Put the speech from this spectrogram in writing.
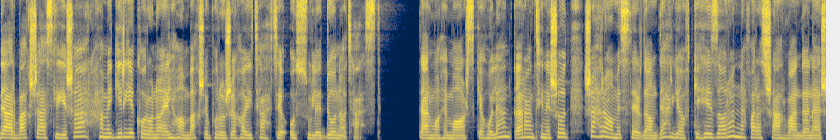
در بخش اصلی شهر همهگیری کرونا الهام بخش پروژه های تحت اصول دونات است. در ماه مارس که هلند قرنطینه شد، شهر آمستردام دریافت که هزاران نفر از شهروندانش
